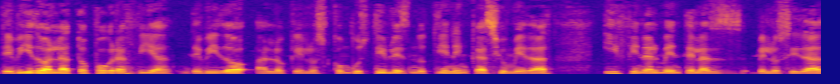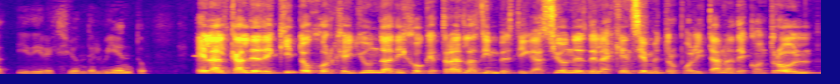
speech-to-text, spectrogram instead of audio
debido a la topografía, debido a lo que los combustibles no tienen casi humedad y finalmente la velocidad y dirección del viento. El alcalde de Quito, Jorge Yunda, dijo que tras las investigaciones de la Agencia Metropolitana de Control,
